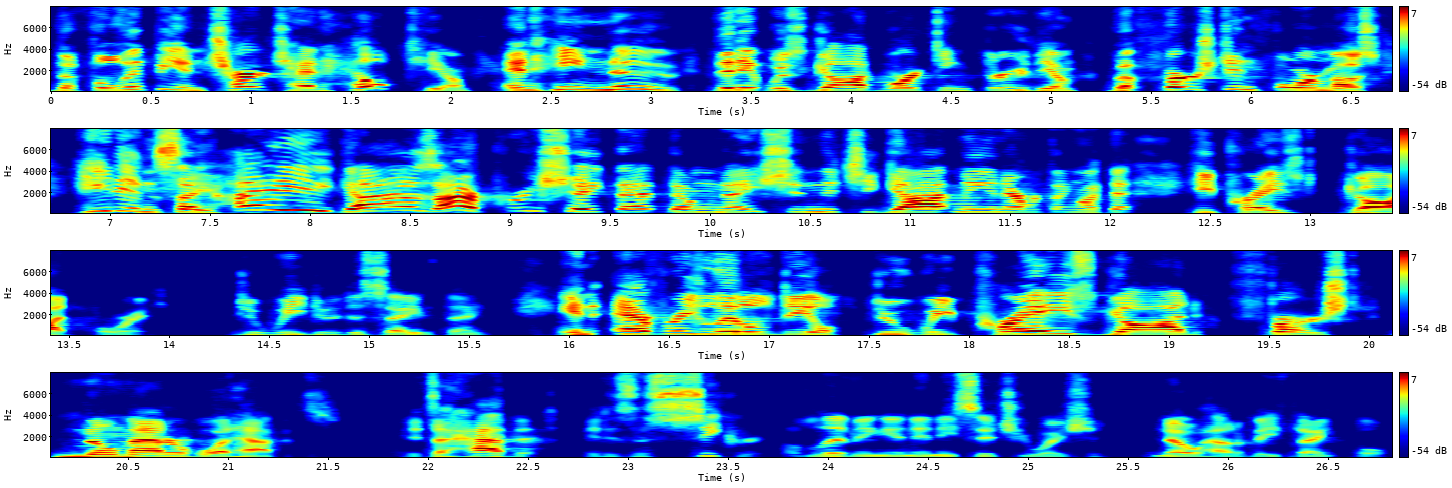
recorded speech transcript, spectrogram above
the Philippian church had helped him, and he knew that it was God working through them. But first and foremost, he didn't say, Hey guys, I appreciate that donation that you got me and everything like that. He praised God for it. Do we do the same thing? In every little deal, do we praise God first, no matter what happens? It's a habit. It is a secret of living in any situation. Know how to be thankful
